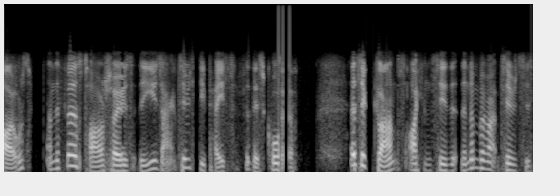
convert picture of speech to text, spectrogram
tiles, and the first tile shows the user activity pace for this quarter. At a glance, I can see that the number of activities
